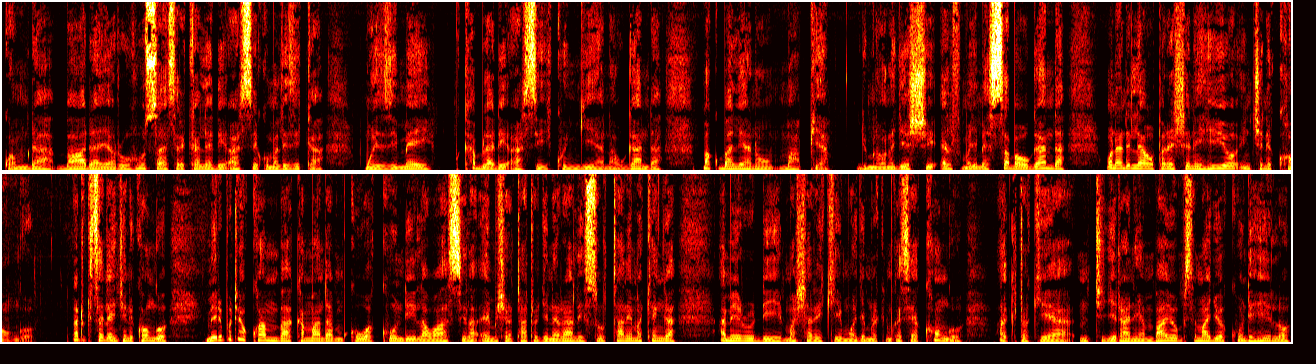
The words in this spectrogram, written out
kwa muda baada ya ruhusa ya serikali ya DRC kumalizika mwezi Mei kabla ya DRC kuingia na Uganda makubaliano mapya. Jumla wanajeshi 1700 wa Uganda wanaendelea operesheni hiyo nchini Congo. Na tukisalia nchini Kongo, imeripotiwa kwamba kamanda mkuu wa kundi la waasi la M23 Jenerali Sultani Makenga amerudi mashariki mwa Jamhuri ya Kidemokrasia ya Kongo akitokea nchi jirani ambayo msemaji wa kundi hilo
